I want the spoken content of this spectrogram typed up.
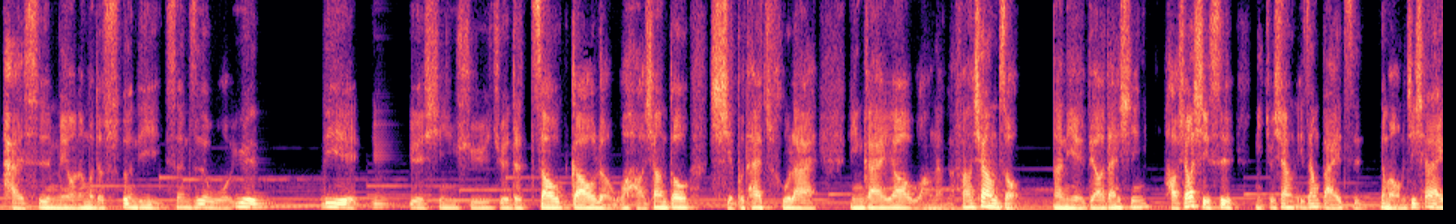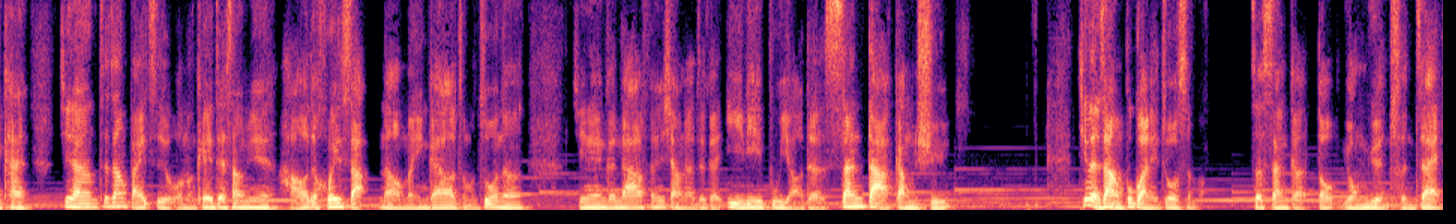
还是没有那么的顺利，甚至我越列越越心虚，觉得糟糕了，我好像都写不太出来，应该要往哪个方向走。那你也不要担心，好消息是你就像一张白纸。那么我们接下来看，既然这张白纸我们可以在上面好好的挥洒，那我们应该要怎么做呢？今天跟大家分享了这个屹立不摇的三大刚需。基本上不管你做什么，这三个都永远存在。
